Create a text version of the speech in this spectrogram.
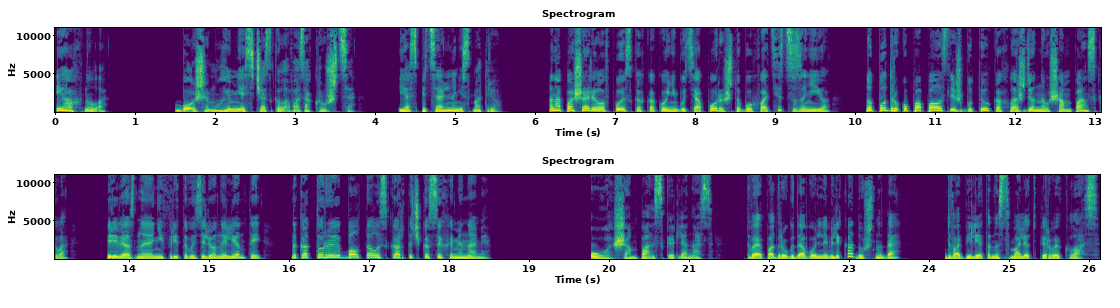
и ахнула. «Боже мой, у меня сейчас голова закружится. Я специально не смотрю». Она пошарила в поисках какой-нибудь опоры, чтобы ухватиться за нее, но под руку попалась лишь бутылка охлажденного шампанского, перевязанная нефритово-зеленой лентой, на которой болталась карточка с их именами. «О, шампанское для нас. Твоя подруга довольно великодушна, да? Два билета на самолет в первый класс.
